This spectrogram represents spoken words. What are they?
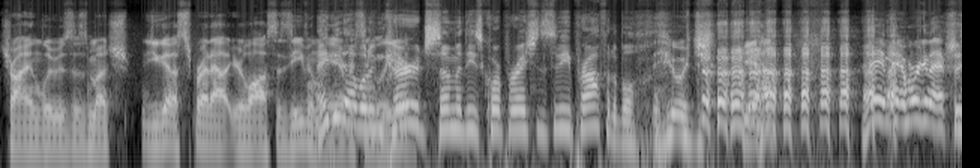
try and lose as much. You got to spread out your losses evenly. maybe that would single year. encourage some of these corporations to be profitable. It would, yeah. hey man, we're gonna actually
